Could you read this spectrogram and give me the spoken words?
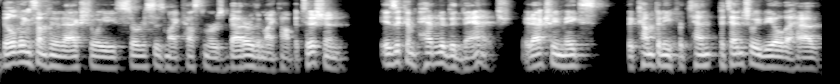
Building something that actually services my customers better than my competition is a competitive advantage. It actually makes the company pretend, potentially be able to have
